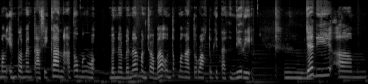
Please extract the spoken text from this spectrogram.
mengimplementasikan atau benar-benar mencoba untuk mengatur waktu kita sendiri. Hmm. Jadi um,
